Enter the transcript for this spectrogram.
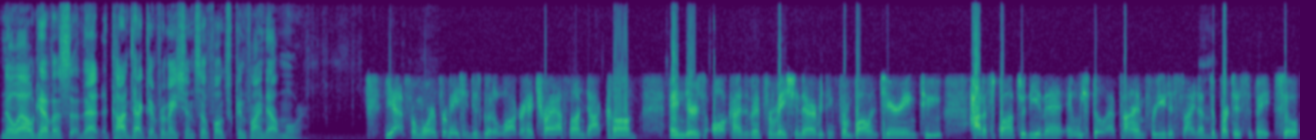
Noel, give us that contact information so folks can find out more. Yeah, for more information, just go to loggerheadtriathlon.com, and there's all kinds of information there, everything from volunteering to how to sponsor the event, and we still have time for you to sign up mm-hmm. to participate. So,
